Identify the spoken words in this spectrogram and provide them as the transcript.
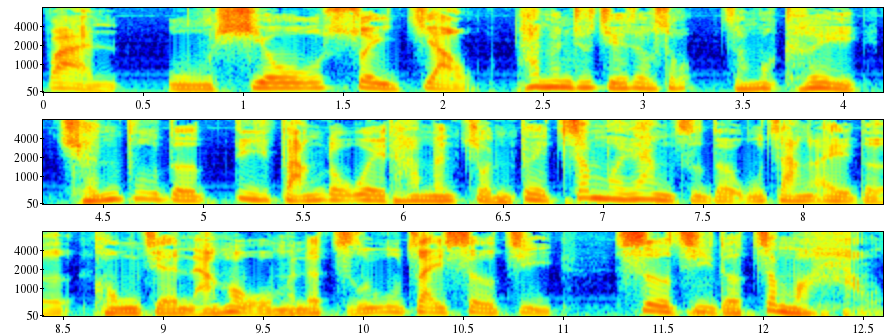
饭。午休睡觉，他们就觉得说，怎么可以全部的地方都为他们准备这么样子的无障碍的空间？然后我们的植物在设计设计的这么好，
